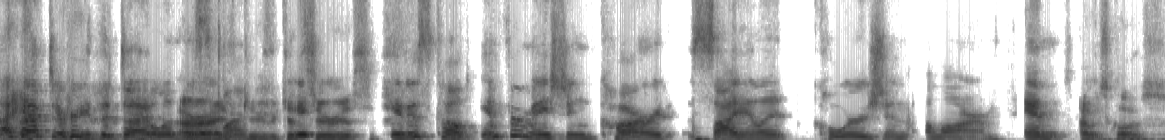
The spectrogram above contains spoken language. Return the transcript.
I have to read the title of this All right, one. Get it, serious. It is called Information Card Silent Coercion Alarm. And I was close.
